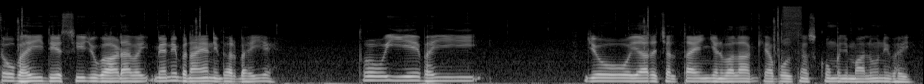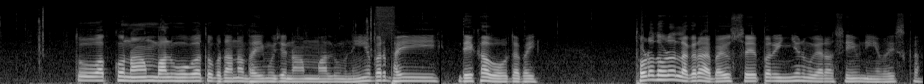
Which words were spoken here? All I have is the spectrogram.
तो भाई, देसी जुगाड़ है भाई। मैंने बनाया नहीं पर भाई ये। तो ये भाई जो यार चलता है इंजन वाला, क्या बोलते हैं उसको, मुझे मालूम नहीं भाई। तो आपको नाम मालूम होगा तो बताना भाई, मुझे नाम मालूम नहीं है, पर भाई देखा बहुत है भाई। थोड़ा थोड़ा लग रहा है भाई उससे, पर इंजन वगैरह सेम नहीं है भाई इसका।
